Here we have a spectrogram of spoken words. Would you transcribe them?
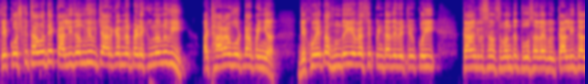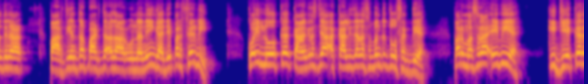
ਤੇ ਕੁਝ ਕੁ ਥਾਵਾਂ ਤੇ ਅਕਾਲੀ ਦਲ ਨੂੰ ਵੀ ਵਿਚਾਰ ਕਰਨਾ ਪੈਣਾ ਕਿ ਉਹਨਾਂ ਨੂੰ ਵੀ 18 ਵੋਟਾਂ ਪਈਆਂ। ਦੇਖੋ, ਇਹ ਤਾਂ ਹੁੰਦਾ ਹੀ ਹੈ ਵੈਸੇ ਪਿੰਡਾਂ ਦੇ ਵਿੱਚ ਕੋਈ ਕਾਂਗਰਸ ਨਾਲ ਸੰਬੰਧਿਤ ਹੋ ਸਕਦਾ, ਕੋਈ ਅਕਾਲੀ ਦਲ ਦੇ ਨਾਲ। ਭਾਰਤੀ ਜਨਤਾ ਪਾਰਟੀ ਦਾ ਆਧਾਰ ਉਹਨਾਂ ਨਹੀਂ ਗਾ ਜੇ, ਪਰ ਫਿਰ ਵੀ ਕੋਈ ਲੋਕ ਕਾਂਗਰਸ ਜਾਂ ਅਕਾਲੀ ਦਲ ਨਾਲ ਸੰਬੰਧਿਤ ਹੋ ਸਕਦੇ ਆ। ਪਰ ਮਸਲਾ ਇਹ ਵੀ ਹੈ ਕਿ ਜੇਕਰ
